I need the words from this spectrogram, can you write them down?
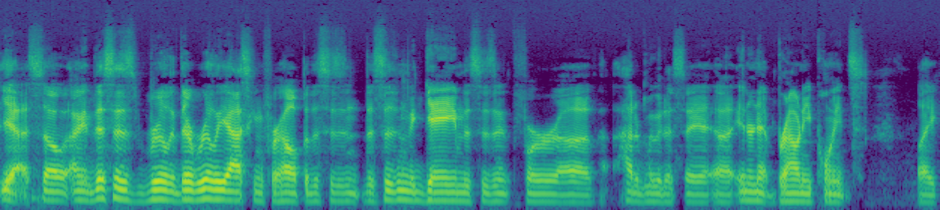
Yeah, so I mean, this is really they're really asking for help, but this isn't this isn't a game. This isn't for uh, how did Muta say it? Uh, internet brownie points. Like,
